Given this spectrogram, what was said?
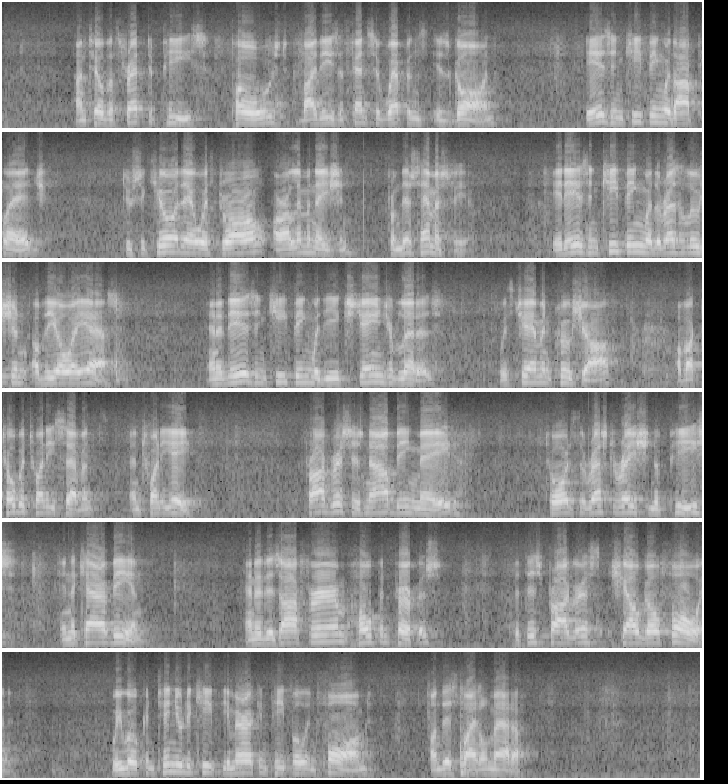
until the threat to peace posed by these offensive weapons is gone is in keeping with our pledge to secure their withdrawal or elimination from this hemisphere. It is in keeping with the resolution of the OAS, and it is in keeping with the exchange of letters with Chairman Khrushchev of October 27th and 28th. Progress is now being made towards the restoration of peace in the Caribbean, and it is our firm hope and purpose that this progress shall go forward. We will continue to keep the American people informed on this vital matter.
